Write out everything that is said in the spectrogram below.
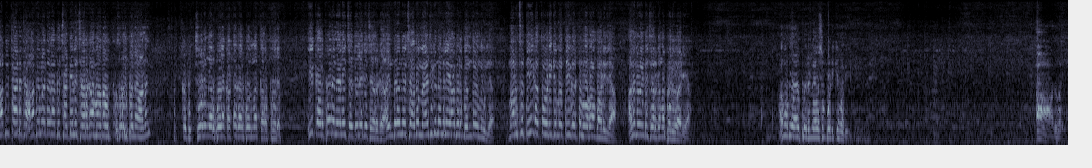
ആദ്യമായിട്ട് ആദ്യമായിട്ട് അതിനകത്ത് ചട്ടിയിൽ ചേർക്കാൻ പോകുന്ന ഉൽപ്പന്നമാണ് ചൂടും കർപ്പൂരം കട്ട കർപ്പൂരം കർപ്പൂരം. ഈ കർപ്പൂരം ഞാൻ ഈ ചട്ടിയിലേക്ക് ചേർക്കുക. എന്താണെന്ന് വെച്ചാൽ അത് മാജിക്കും തമ്മിൽ യാതൊരു ബന്ധമൊന്നുമില്ല. മറിച്ച് തീ കത്ത് പിടിക്കുമ്പോൾ തീ കെട്ടു പോകാൻ പാടില്ല. അതിനുവേണ്ടി ചേർക്കുന്ന പരിപാടിയാ. അത് മതി ആ ഒരു ലേശം പൊടിക്ക് മതി. ആ അത് പറയും.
